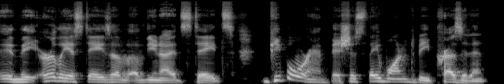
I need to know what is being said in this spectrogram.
in the earliest days of, of the United States, people were ambitious. They wanted to be president,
